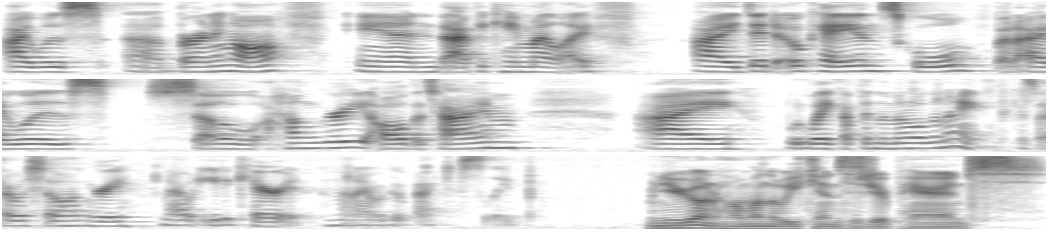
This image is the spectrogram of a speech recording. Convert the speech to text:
I was uh, burning off, and that became my life. I did okay in school, but I was so hungry all the time. I would wake up in the middle of the night because I was so hungry, and I would eat a carrot, and then I would go back to sleep. When you're going home on the weekends, did your parents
